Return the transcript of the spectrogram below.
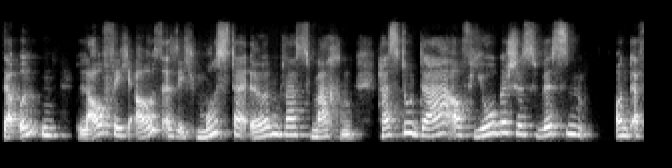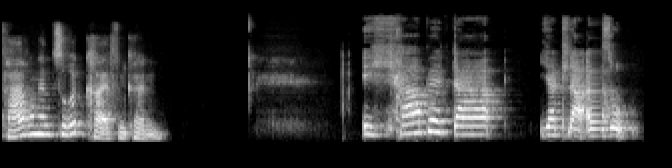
da unten laufe ich aus, also ich muss da irgendwas machen. Hast du da auf yogisches Wissen und Erfahrungen zurückgreifen können? Ich habe da, ja klar, also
